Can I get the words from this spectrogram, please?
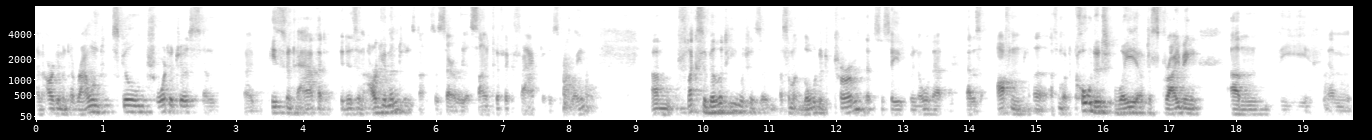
an argument around skill shortages. And I hasten to add that it is an argument, it's not necessarily a scientific fact, it is a claim. Um, flexibility, which is a, a, somewhat loaded term, that's to say, we know that that is often a, somewhat coded way of describing um, the um,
